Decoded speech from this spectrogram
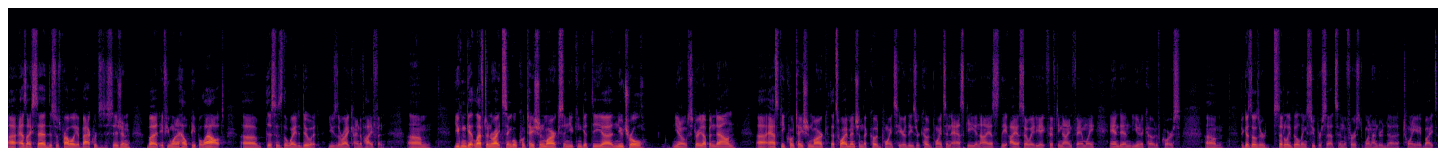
Uh, as I said, this was probably a backwards decision, but if you want to help people out, uh, this is the way to do it. Use the right kind of hyphen. Um, you can get left and right single quotation marks, and you can get the uh, neutral, you know, straight up and down uh, ASCII quotation mark. That's why I mentioned the code points here. These are code points in ASCII and IS, the ISO 8859 family and in Unicode, of course, um, because those are steadily building supersets in the first 128 bytes.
